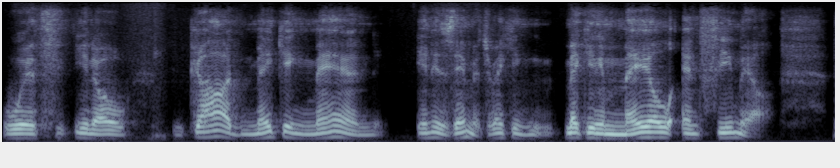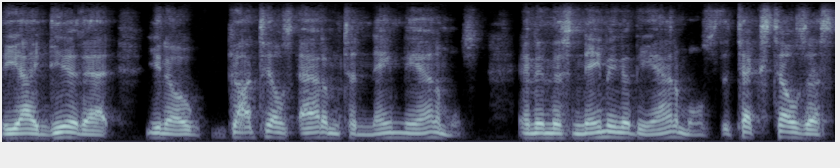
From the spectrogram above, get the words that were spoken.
with you know God making man in His image, making making him male and female. The idea that you know God tells Adam to name the animals, and in this naming of the animals, the text tells us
